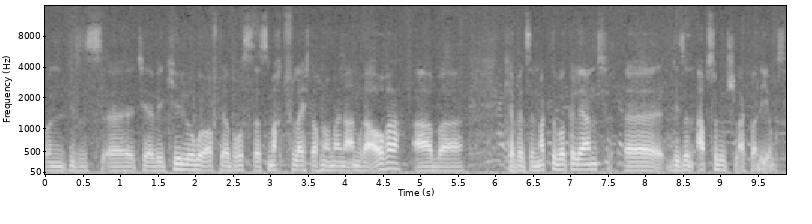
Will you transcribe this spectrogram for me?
und dieses äh, THW Kiel-Logo auf der Brust, das macht vielleicht auch nochmal eine andere Aura. Aber ich habe jetzt in Magdeburg gelernt, äh, die sind absolut schlagbar, die Jungs.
